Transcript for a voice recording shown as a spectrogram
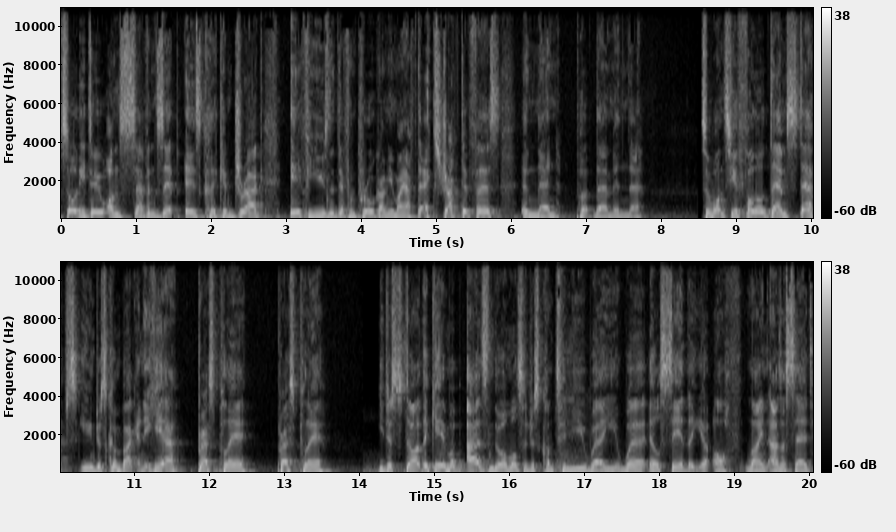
So all you do on 7-zip is click and drag. If you're using a different program, you might have to extract it first and then put them in there. So once you've followed them steps, you can just come back into here, press play, press play. You just start the game up as normal, so just continue where you were. It'll say that you're offline. As I said,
